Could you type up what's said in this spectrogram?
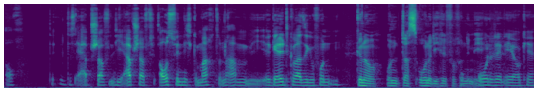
auch das Erbschaft, die Erbschaft ausfindig gemacht und haben ihr Geld quasi gefunden. Genau, und das ohne die Hilfe von dem E. Ohne den E, okay.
